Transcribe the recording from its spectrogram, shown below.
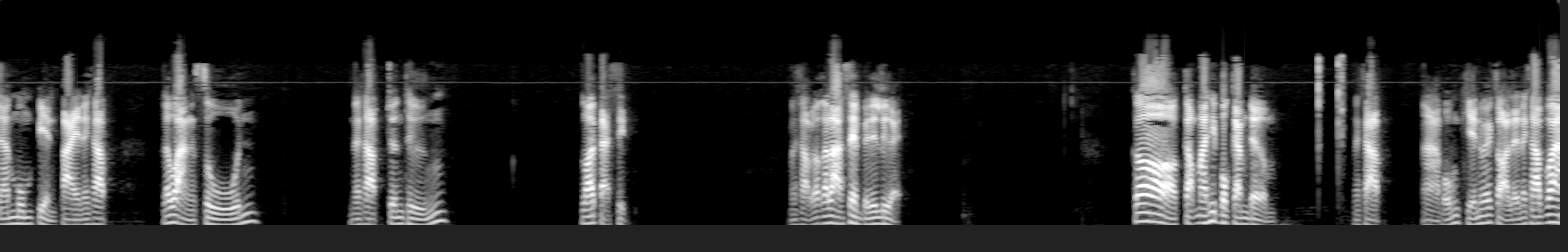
นะมุมเปลี่ยนไปนะครับ ระหว่างศูนย์นะครับจนถึงร้อยแปดสิบนะครับแล้วก็ลากเส้นไปเรื่อยๆ ก็กลับมาที่โปรแกรมเดิมนะครับอ่าผมเขียนไว้ก่อนเลยนะครับว่า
